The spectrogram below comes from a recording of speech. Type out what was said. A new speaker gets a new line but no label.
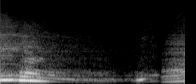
Mm-hmm.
